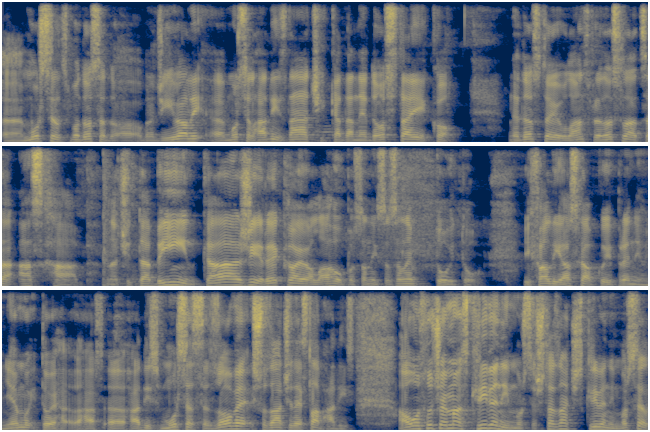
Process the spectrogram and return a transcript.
E, mursel smo do sad obrađivali. E, mursel hadis znači kada nedostaje ko? Nedostaje u lancu prenosilaca ashab. Znači, tabin kaže, rekao je Allahov poslanik sa selem, to i to. I fali ashab koji je prenio njemu, i to je hadis Mursa se zove, što znači da je slab hadis. A u ovom slučaju ima skriveni Mursa. Šta znači skriveni Mursel?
